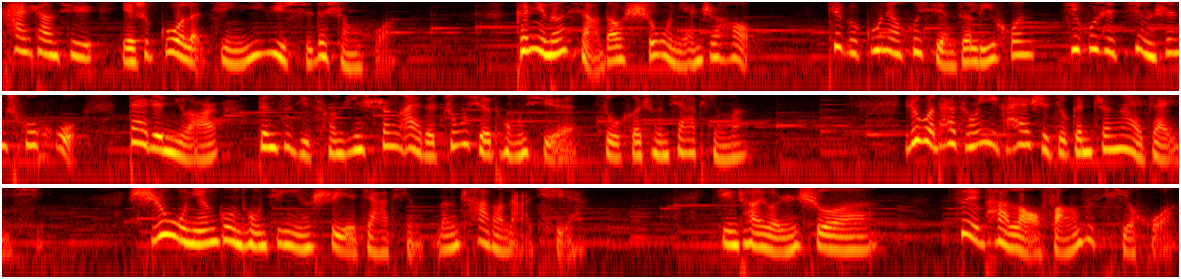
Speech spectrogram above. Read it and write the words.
看上去也是过了锦衣玉食的生活。可你能想到十五年之后，这个姑娘会选择离婚，几乎是净身出户，带着女儿跟自己曾经深爱的中学同学组合成家庭吗？如果她从一开始就跟真爱在一起。十五年共同经营事业家庭，能差到哪儿去啊？经常有人说，最怕老房子起火，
